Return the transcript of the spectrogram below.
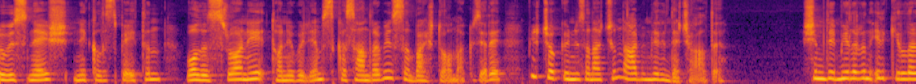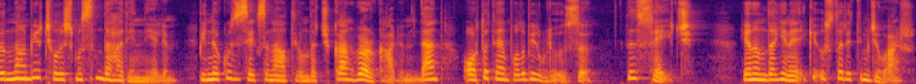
Louis Nash, Nicholas Payton, Wallace Roney, Tony Williams, Cassandra Wilson başta olmak üzere birçok ünlü sanatçının albümlerinde çaldı. Şimdi Miller'ın ilk yıllarından bir çalışmasını daha dinleyelim. 1986 yılında çıkan Work albümünden orta tempolu bir bluesu, The Sage. Yanında yine iki usta ritimci var.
